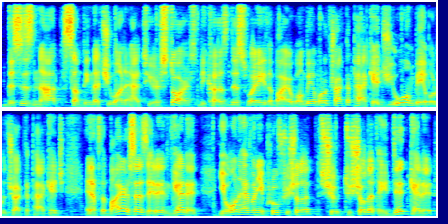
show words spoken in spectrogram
this is not something that you want to add to your stars because this way the buyer won't be able to track the package, you won't be able to track the package, and if the buyer says they didn't get it, you won't have any proof to show that to show that they did get it,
